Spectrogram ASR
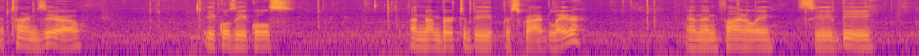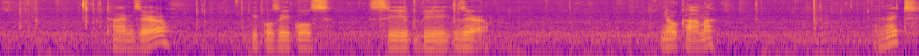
at time zero equals equals a number to be prescribed later. And then finally, CB times 0 equals equals CB0. No comma. All right.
